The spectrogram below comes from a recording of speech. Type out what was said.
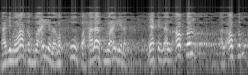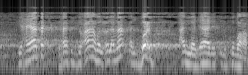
هذه مواقف معينة مخصوصة حالات معينة. لكن الأصل الأصل في حياتك في حياة الدعاة والعلماء البعد عن مجالس الكبراء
